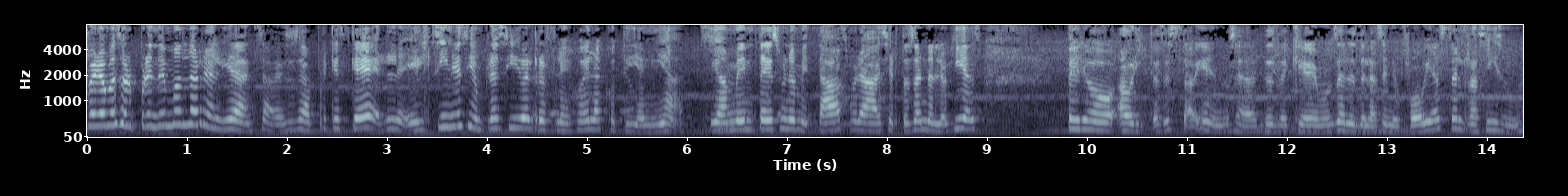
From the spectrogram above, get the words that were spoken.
pero me sorprende más la realidad, ¿sabes? O sea, porque es que el, el cine siempre ha sido el reflejo de la cotidianidad. Obviamente es una metáfora, ciertas analogías, pero ahorita se está viendo, o sea, desde que vemos desde la xenofobia hasta el racismo.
